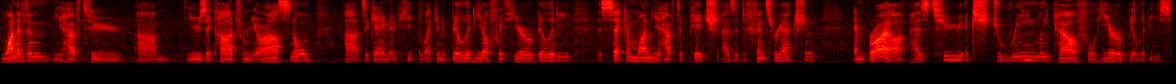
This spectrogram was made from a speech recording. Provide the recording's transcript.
One of them, you have to um, use a card from your arsenal uh, to gain a, like an ability off with hero ability. The second one, you have to pitch as a defense reaction. And Briar has two extremely powerful hero abilities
